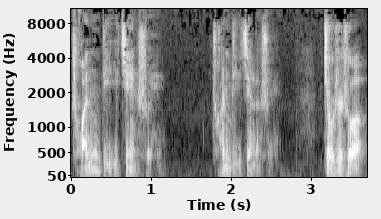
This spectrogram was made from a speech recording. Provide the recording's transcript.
船底进水，船底进了水，就是说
